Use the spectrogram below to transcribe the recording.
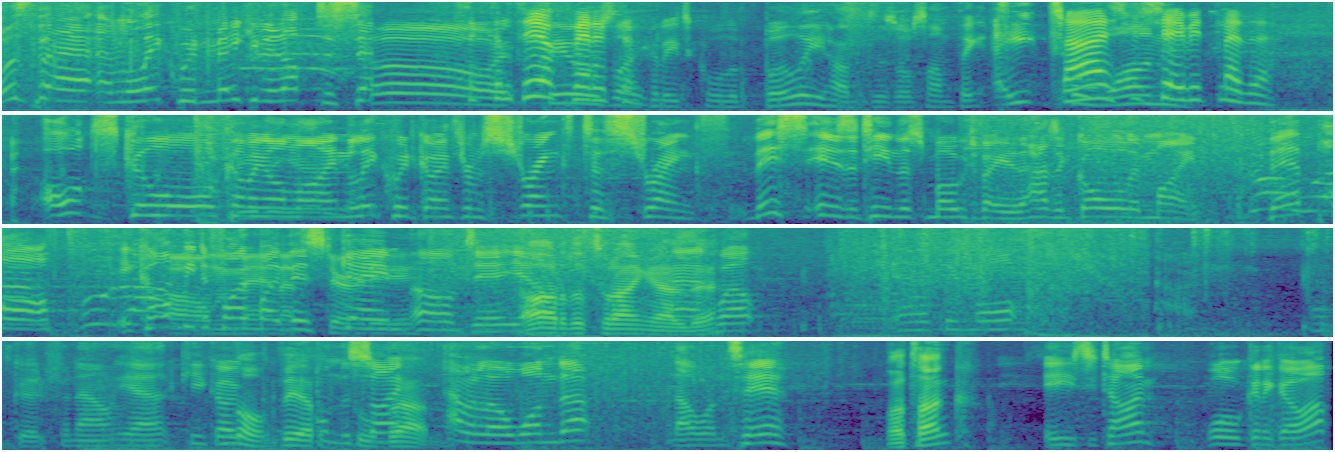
was there, and Liquid making it up to seven. Oh, it Sıkıntı yok feels like I need to call the bully hunters or something. Eight to Daha one. hiçbir şey bitmedi. Ults galore coming online. Liquid going from strength to strength. This is a team that's motivated, that has a goal in mind. Their path, it can't be Oh, defined man, by this dirty. game. Oh dear, yeah. Arda Turan Uh, geldi. well, anything more? All good for now, yeah. Kiko No, they are on the too side, bad. having a little wander. No one's here. Vatank. Easy time. Wall gonna go up.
